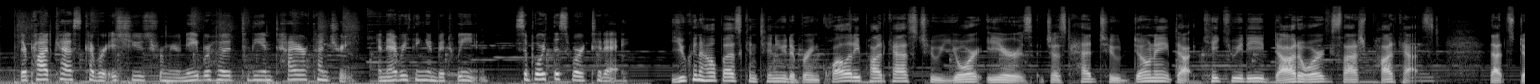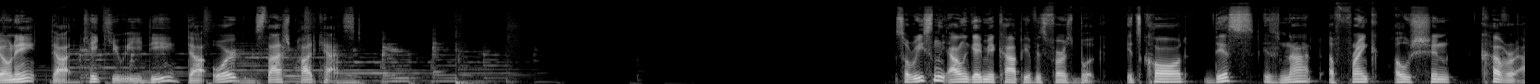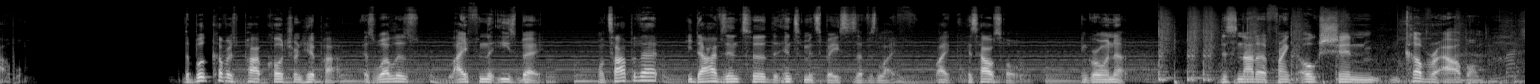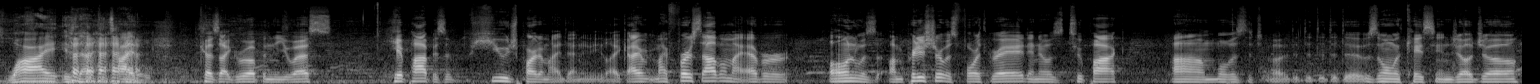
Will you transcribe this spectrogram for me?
Their podcasts cover issues from your neighborhood to the entire country and everything in between. Support this work today. You can help us continue to bring quality podcasts to your ears. Just head to donate.kqed.org slash podcast. That's donate.kqed.org slash podcast. So recently, Alan gave me a copy of his first book. It's called This Is Not a Frank Ocean cover album. The book covers pop culture and hip hop, as well as life in the East Bay. On top of that, he dives into the intimate spaces of his life, like his household and growing up. This is not a Frank Ocean cover album. Why is that the title? Because I grew up in the U.S. Hip hop is a huge part of my identity. Like I, my first album I ever owned was I'm pretty sure it was fourth grade, and it was Tupac um, what was the, uh, It was the one with K-Ci and JoJo.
